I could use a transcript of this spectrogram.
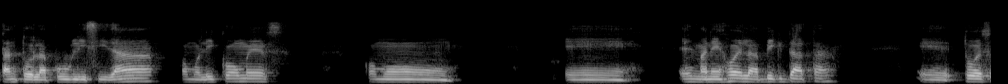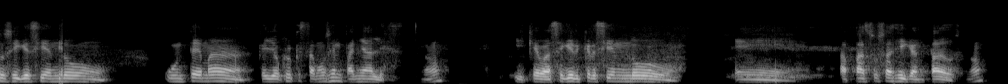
tanto la publicidad como el e-commerce, como el manejo de la big data, eh, todo eso sigue siendo un tema que yo creo que estamos en pañales, ¿no? Y que va a seguir creciendo eh, a pasos agigantados, ¿no?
